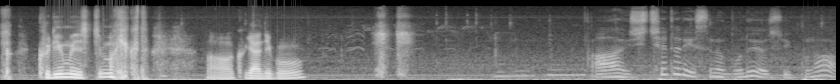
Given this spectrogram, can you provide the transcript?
그림은 심하게 크다. 어 그게 아니고 아 시체들이 있으면 문을 열 수 있구나.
